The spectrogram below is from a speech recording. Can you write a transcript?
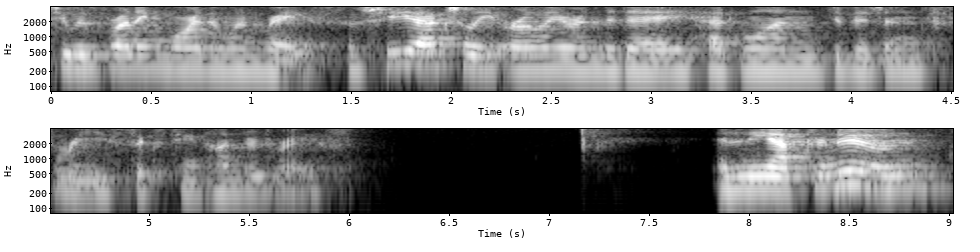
she was running more than one race. So she actually earlier in the day had won Division 3 1600 race. And in the afternoon,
